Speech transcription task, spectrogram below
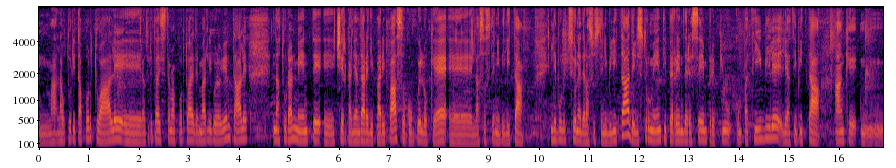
ma l'autorità portuale, l'autorità del sistema portuale del Mar Ligure orientale naturalmente eh, cerca di andare di di pari passo con quello che è eh, la sostenibilità, l'evoluzione della sostenibilità, degli strumenti per rendere sempre più compatibile le attività anche mh,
